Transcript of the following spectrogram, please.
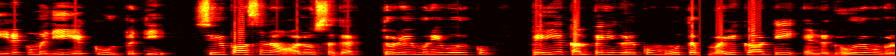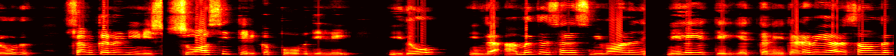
இறக்குமதி எஃகு உற்பத்தி சிறுபாசன ஆலோசகர் தொழில் முனைவோருக்கும் பெரிய கம்பெனிகளுக்கும் மூத்த வழிகாட்டி என்ற கௌரவங்களோடு சங்கரன் இனி சுவாசித்திருக்க போவதில்லை. இதோ இந்த அமிர்தசரஸ் விமான நிலையத்தில் எத்தனை தடவை அரசாங்க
